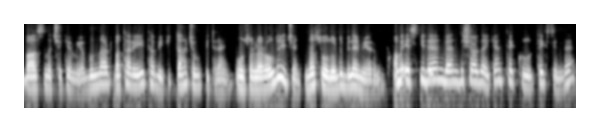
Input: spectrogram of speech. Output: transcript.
Bazısında çekemiyor. Bunlar bataryayı tabii ki daha çabuk bitiren unsurlar olduğu için nasıl olurdu bilemiyorum. Ama eskiden ben dışarıdayken tek kul tek simde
